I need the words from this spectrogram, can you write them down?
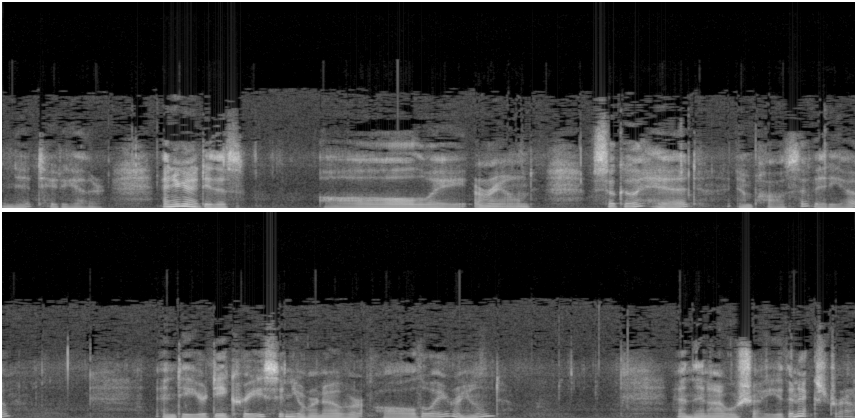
Knit two together. And you're going to do this all the way around. So go ahead and pause the video and do your decrease and yarn over all the way around. And then I will show you the next row.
